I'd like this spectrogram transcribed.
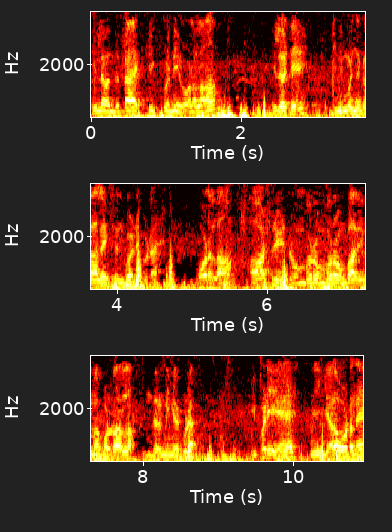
இல்ல வந்து பேக் கிக் பண்ணி ஓடலாம். இல்லாட்டி இன்னும் கொஞ்சம் காலை எக்ஸ்டெண்ட் பண்ணி கூட ஓடலாம் ஹார்ட் ரேட் ரொம்ப ரொம்ப ரொம்ப அதிகமா கொண்டு வரலாம். இந்த ரன்னிங்க கூட. இப்படியே நீங்க உடனே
